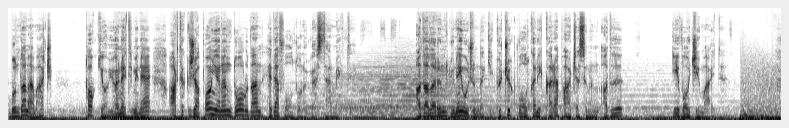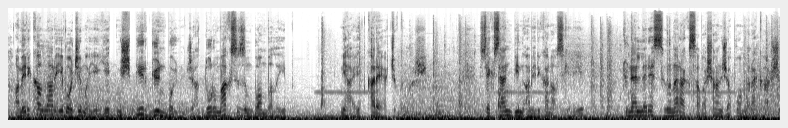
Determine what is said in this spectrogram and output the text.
Bundan amaç Tokyo yönetimine artık Japonya'nın doğrudan hedef olduğunu göstermekti. Adaların güney ucundaki küçük volkanik kara parçasının adı Iwo Jima'ydı. Amerikalılar Iwo Jima'yı 71 gün boyunca durmaksızın bombalayıp nihayet karaya çıktılar. 80 bin Amerikan askeri tünellere sığınarak savaşan Japonlara karşı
